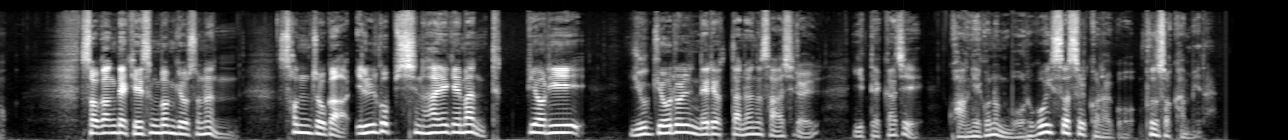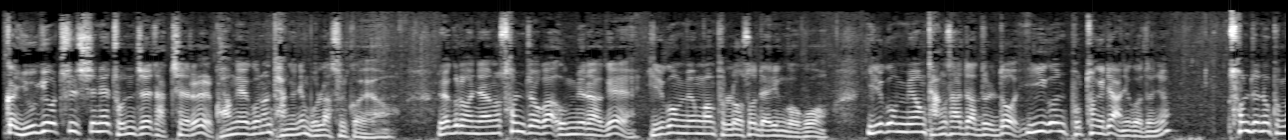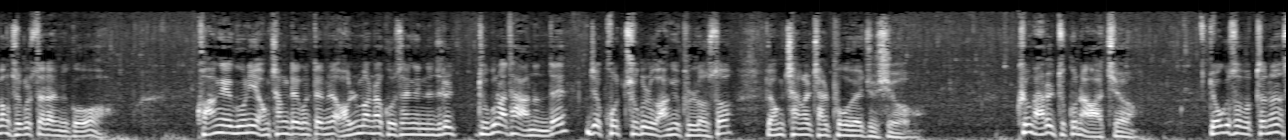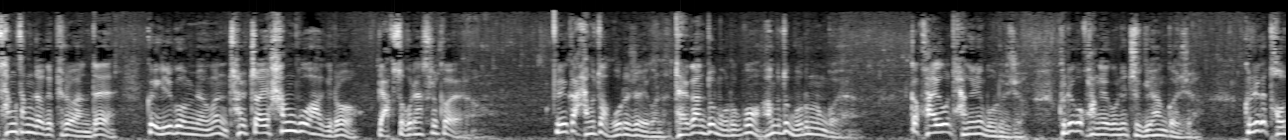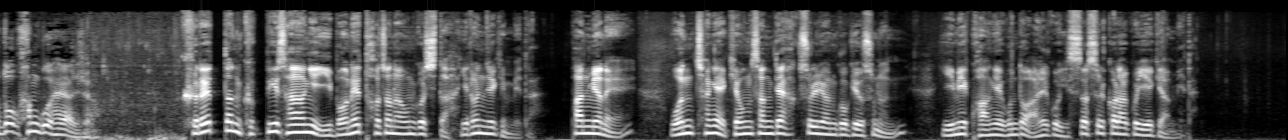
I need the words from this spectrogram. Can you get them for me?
서강대 계승범 교수는 선조가 일곱 신하에게만 특별히 유교를 내렸다는 사실을 이때까지 광해군은 모르고 있었을 거라고 분석합니다. 그러니까 유교 출신의 존재 자체를 광해군은 당연히 몰랐을 거예요. 왜 그러냐면 선조가 은밀하게 일곱 명만 불러서 내린 거고 일곱 명 당사자들도 이건 보통 일이 아니거든요. 선조는 금방 죽을 사람이고 광해군이 영창대군 때문에 얼마나 고생했는지를 누구나 다 아는데 이제 곧 죽을 왕이 불러서 영창을 잘 보호해 주시오. 그 말을 듣고 나왔죠. 여기서부터는 상상력이 필요한데 그 일곱 명은 철저히 함구하기로 약속을 했을 거예요. 그러니까 아무도 모르죠 이거는 대관도 모르고 아무도 모르는 거예요. 그러니까 광해군 당연히 모르죠. 그리고 광해군이 즉위한 거죠. 그러니까 더더욱 함구해야죠. 그랬던 극비 사항이 이번에 터져 나온 것이다 이런 얘기입니다. 반면에 원창의 경상대 학술연구 교수는 이미 광해군도 알고 있었을 거라고 얘기합니다.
